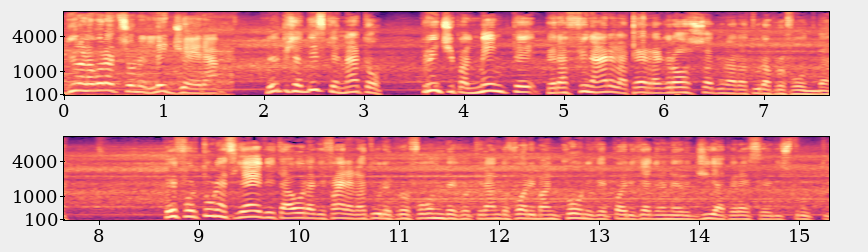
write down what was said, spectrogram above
di una lavorazione leggera. L'erpice a dischi è nato principalmente per affinare la terra grossa di una ratura profonda. Per fortuna si evita ora di fare rature profonde tirando fuori banconi che poi richiedono energia per essere distrutti.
